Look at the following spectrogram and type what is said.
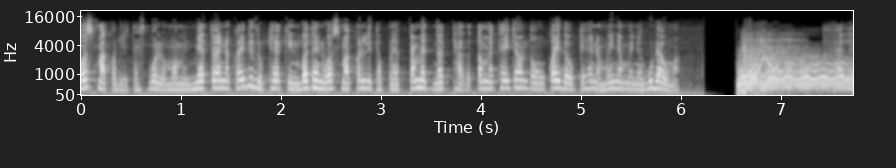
વસમાં કરી લીધા બોલો, મમ્મી, મેં તો એને કહી દીધું ઠેકીને બધાને વસમાં કરી લીધા, પણ તમે જ નથી થતા તમે થઈ જાઓ તો હું કહી દઉં કે હેને, મહિને મહિને ગુડાવમાં. હાલો,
